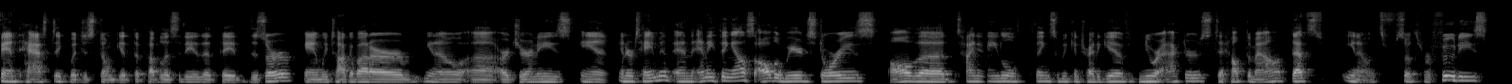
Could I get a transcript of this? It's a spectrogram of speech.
fantastic, but just don't get the publicity that they deserve. And we talk about our, you know, uh, our journeys in entertainment and anything else, all the weird stories, all the tiny little things that we can try to give newer actors to help them out. That's you know, it's so it's for foodies,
